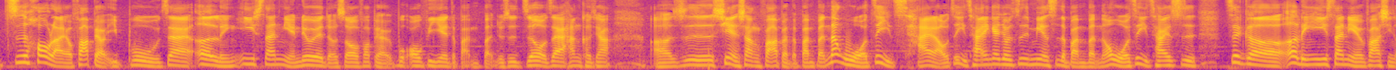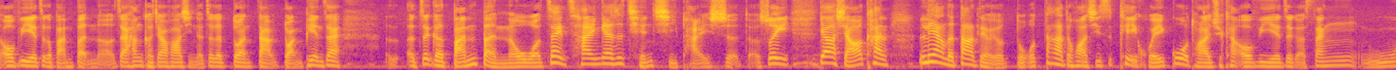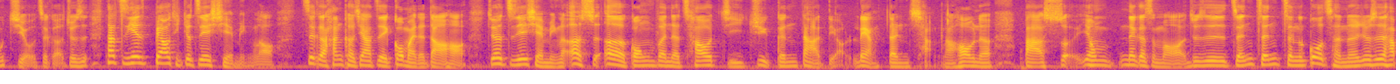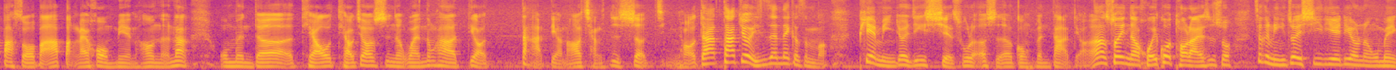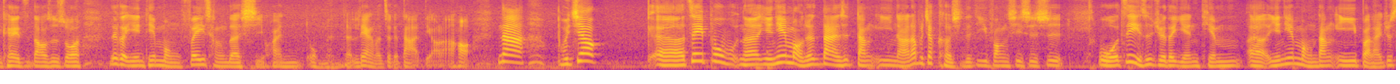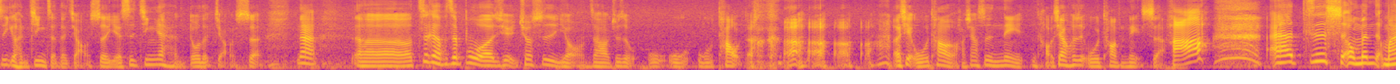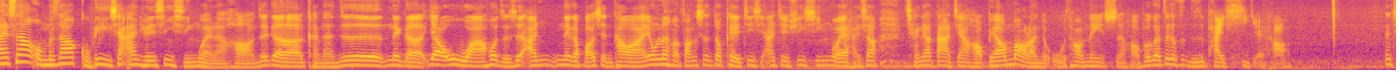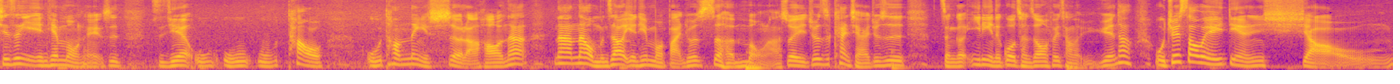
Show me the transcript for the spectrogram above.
之后来有发表一部，在二零一三年六月的时候发表一部 OVA 的版本，就是只有在汉克家呃是线上发表的版本。那我自己猜啊，我自己猜应该就是面试的版本。然后我自己猜是这个二零一三年发行 OVA 这个版本呢，在汉克家发行的这个短短短片在。呃，这个版本呢，我在猜应该是前期拍摄的，所以要想要看量的大屌有多大的话，其实可以回过头来去看 OVA 这个三五九这个，就是它直接标题就直接写明了，这个汉克家自己购买得到哈，就直接写明了二十二公分的超级巨根大屌量登场，然后呢，把手用那个什么，就是整整整个过程呢，就是他把手把它绑在后面，然后呢，让我们的调调教师呢玩弄他的吊。大屌，然后强制射精，然后他他就已经在那个什么片名就已经写出了二十二公分大屌，然后所以呢，回过头来是说这个凝醉系列六呢，我们也可以知道是说那个盐田猛非常的喜欢我们的亮的这个大屌了哈，那不叫。呃，这一部呢，岩田猛就当然是当一呢。那比较可惜的地方，其实是我自己是觉得岩田呃岩田猛当一本来就是一个很尽责的角色，也是经验很多的角色。那呃，这个这部而且就是有你知道，就是无无无套的，而且无套好像是内，好像会是无套的内饰。好，呃，这是我们我们还是要我们是要鼓励一下安全性行为了哈。这个可能就是那个药物啊，或者是安那个保险套啊，用任何方式都可以进行安全性行为。还是要强调大家哈，不要贸然的无套内射哈。不过这个是只是拍戏也好。那其实岩田猛呢也是直接无无无套无套内射了哈。那那那我们知道岩田猛本来就是射很猛啦，所以就是看起来就是整个伊林的过程中非常的愉悦。那我觉得稍微有一点小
